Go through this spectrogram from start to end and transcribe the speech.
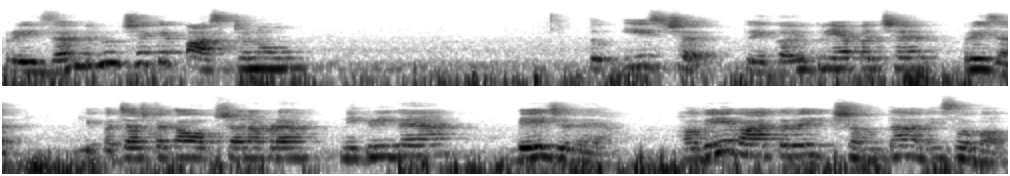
પ્રેઝન્ટનું છે કે પાસ્ટનું તો ઇઝ છે. તો એ કયું ક્રિયાપદ છે? પ્રેઝન્ટ એટલે પચાસ ટકા ઓપ્શન આપણા નીકળી ગયા, બે જ રહ્યા. હવે વાત રહી ક્ષમતા અને સ્વભાવ.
